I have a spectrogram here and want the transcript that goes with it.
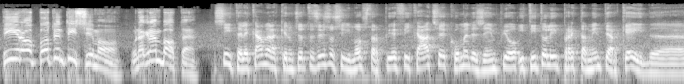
Tiro potentissimo, una gran botta. Sì, telecamera che in un certo senso si dimostra più efficace come ad esempio i titoli prettamente arcade,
